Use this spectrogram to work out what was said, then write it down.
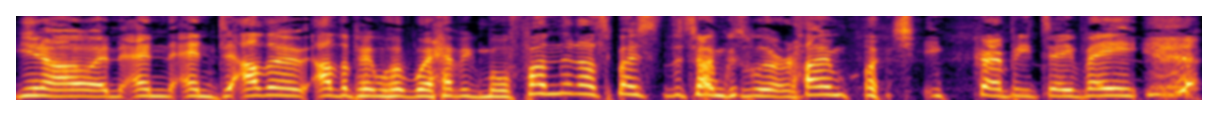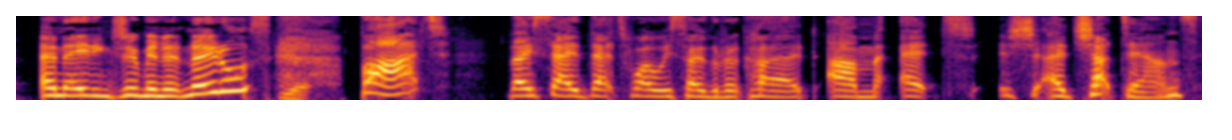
you know, and and and other other people were having more fun than us most of the time because we were at home watching crappy TV and eating two minute noodles. But they say that's why we're so good at um at at shutdowns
